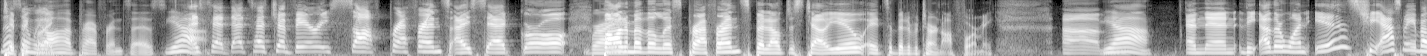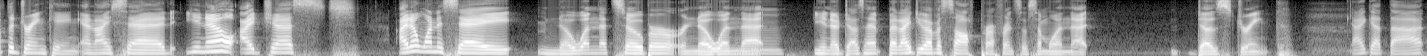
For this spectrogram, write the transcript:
Listen, we Typically. all have preferences. Yeah. I said that's such a very soft preference. I said, girl, Right. bottom of the list preference, but I'll just tell you, it's a bit of a turnoff for me. Um, yeah. And then the other one is she asked me about the drinking, and I said, you know, I just, I don't want to say no one that's sober or no one that, Mm-hmm. you know, doesn't, but I do have a soft preference of someone that does drink, I get that.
